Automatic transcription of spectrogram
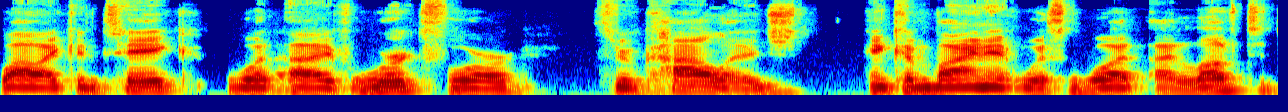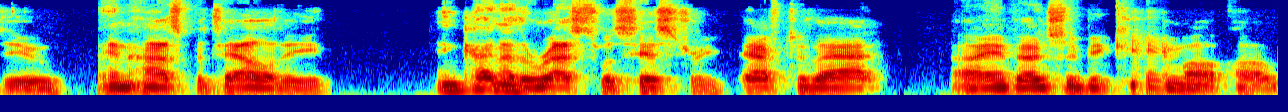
Wow, I can take what I've worked for through college and combine it with what I love to do in hospitality. And kind of the rest was history. After that, I eventually became a, a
